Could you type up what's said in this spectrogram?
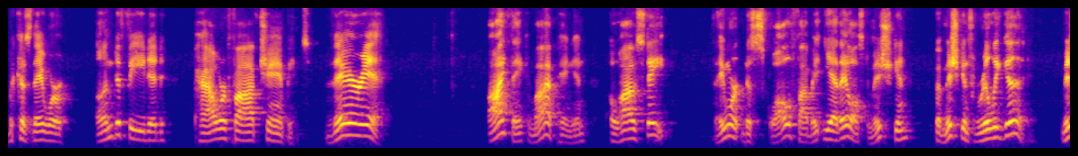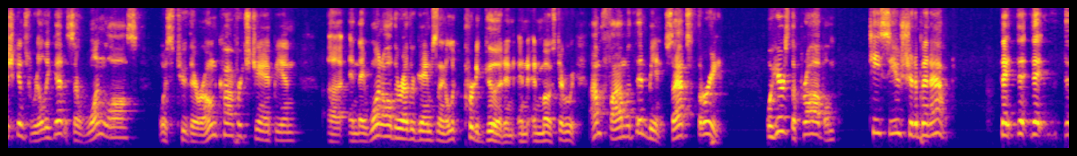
because they were undefeated Power Five champions. They're in. I think, in my opinion, Ohio State, they weren't disqualified, but yeah, they lost to Michigan, but Michigan's really good. Michigan's really good. It's their one loss was to their own conference champion, uh, and they won all their other games, and they looked pretty good in, in, in most every week. I'm fine with them being so that's three. Well, here's the problem: TCU should have been out. They, they, they,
